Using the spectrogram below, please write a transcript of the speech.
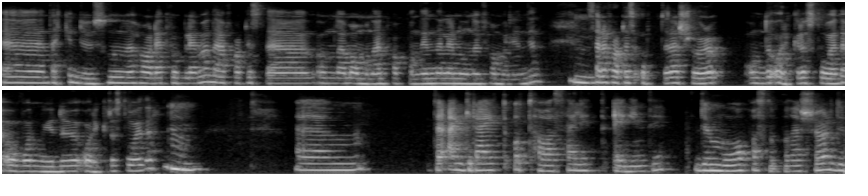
Uh, Det er ikke du som har det problemet. Det er faktisk det, om det er mammaen eller pappaen din eller noen i familien din, Mm. så er det faktisk opp til deg sjøl om du orker å stå i det, og hvor mye du orker å stå i det. Mm. Um, det er greit å ta seg litt egentid. Du må passe på deg sjøl. Du,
